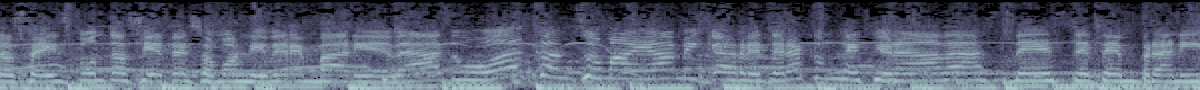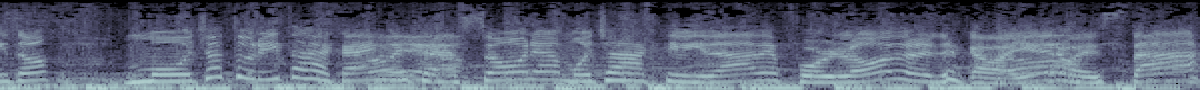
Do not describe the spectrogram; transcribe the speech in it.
106.7 somos líder en variedad. Welcome to Miami. Carreteras congestionadas desde tempranito. Muchos turistas acá en nuestra zona, muchas actividades. For Lauderdale, caballero, está.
